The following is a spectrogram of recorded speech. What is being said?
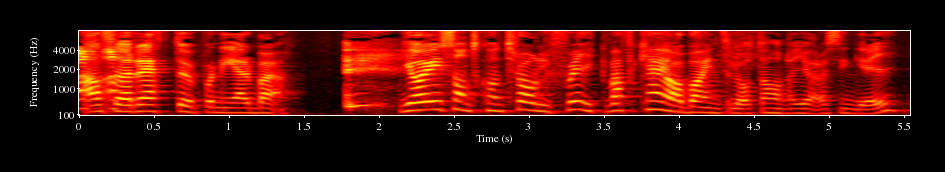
Alltså rätt upp och ner bara. Jag är ju sånt kontrollfreak. Varför kan jag bara inte låta honom göra sin grej?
